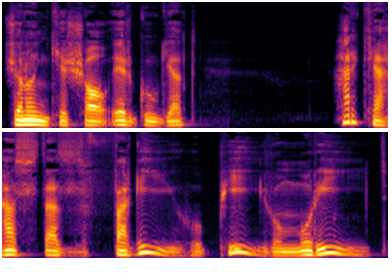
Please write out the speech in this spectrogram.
چنان که شاعر گوید هر که هست از فقیه و پیر و مرید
